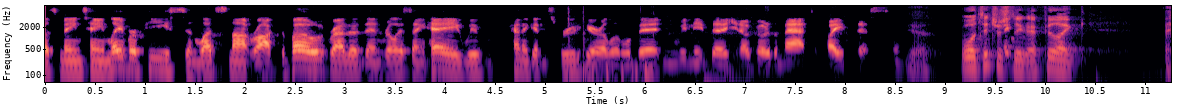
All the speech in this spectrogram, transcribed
let's maintain labor peace and let's not rock the boat rather than really saying, hey, we've kind of getting screwed here a little bit and we need to, you know, go to the mat to fight this. Yeah. Well, it's interesting. I feel like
